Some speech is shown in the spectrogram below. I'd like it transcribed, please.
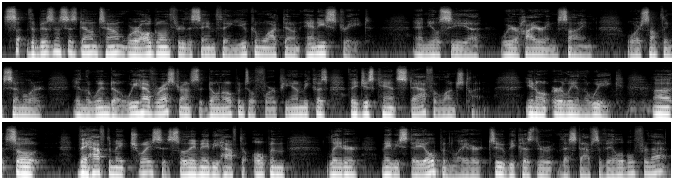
So the businesses downtown, we're all going through the same thing. You can walk down any street and you'll see a we're hiring sign or something similar in the window. We have restaurants that don't open till 4 p.m. because they just can't staff a lunchtime, you know, early in the week. Mm-hmm. Uh, so they have to make choices. So they maybe have to open later, maybe stay open later too because the staff's available for that.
